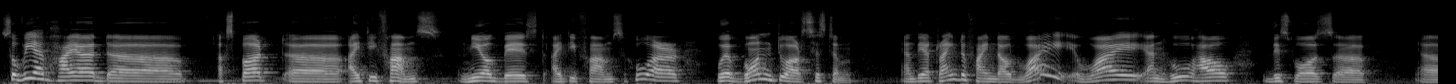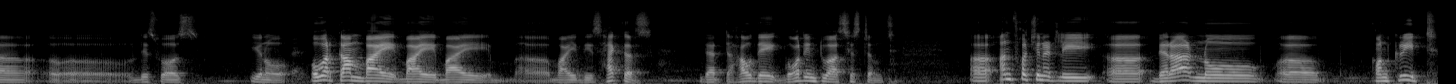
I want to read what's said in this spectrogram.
So we have hired uh, expert uh, IT firms, New York-based IT firms, who are who have gone into our system, and they are trying to find out why, why, and who, how this was uh, uh, uh this was, you know, overcome by by by uh, by these hackers, that how they got into our systems. Uh, unfortunately, uh, there are no uh, concrete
